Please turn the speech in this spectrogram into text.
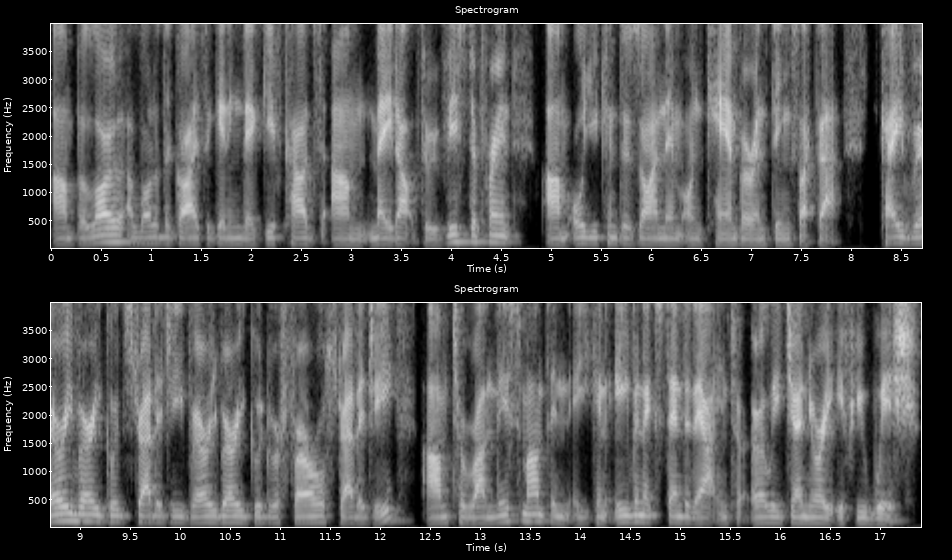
Um, below, a lot of the guys are getting their gift cards um, made up through Vistaprint, um, or you can design them on Canva and things like that. Okay, very, very good strategy, very, very good referral strategy um, to run this month. And you can even extend it out into early January if you wish.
